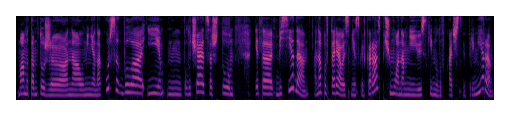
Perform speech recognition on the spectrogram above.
Мама там тоже, она у меня на курсах была, и м, получается, что эта беседа, она повторялась несколько раз. Почему она мне ее и скинула в качестве примера?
